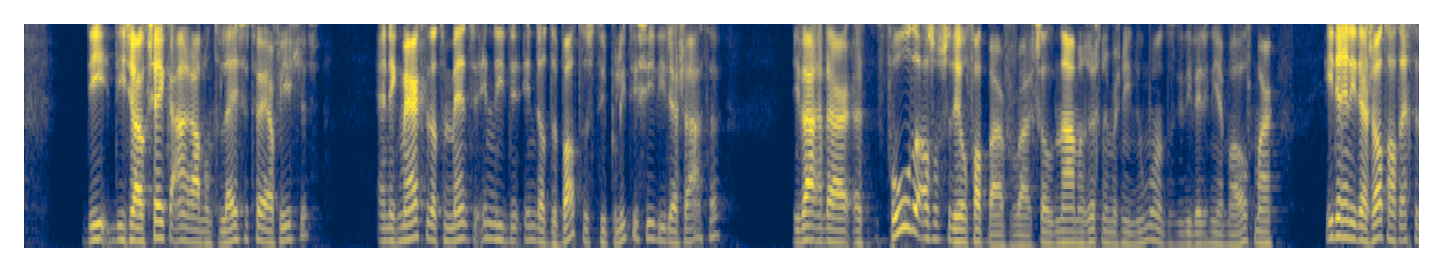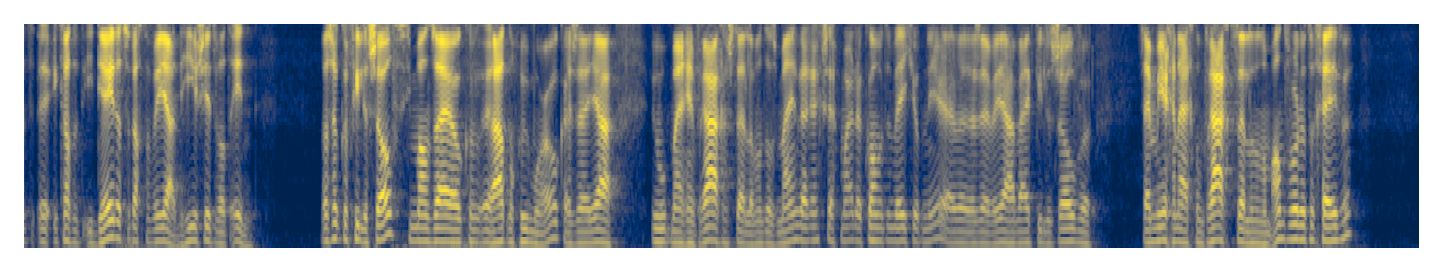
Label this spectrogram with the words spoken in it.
die, die zou ik zeker aanraden om te lezen. Twee A4'tjes. En ik merkte dat de mensen in, die, in dat debat... Dus die politici die daar zaten... Die waren daar... Het voelde alsof ze er heel vatbaar voor waren. Ik zal de namen en rugnummers niet noemen... Want die weet ik niet uit mijn hoofd. Maar iedereen die daar zat had echt het... ik had het idee dat ze dachten van... Ja, hier zit wat in. Dat was ook een filosoof. Dus die man zei ook... Hij had nog humor ook. Hij zei... Ja, u moet mij geen vragen stellen, want dat is mijn werk, zeg maar. Daar kwam het een beetje op neer. Hij zei van, ja, wij filosofen zijn meer geneigd om vragen te stellen dan om antwoorden te geven.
